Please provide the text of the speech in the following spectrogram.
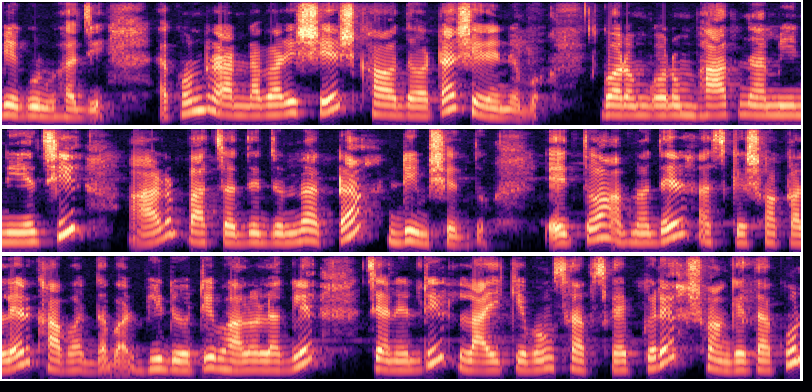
বেগুন ভাজি। এখন রান্নাবাড়ি শেষ, খাওয়া দাওয়াটা সেরে নেব। গরম গরম ভাত নামিয়ে নিয়েছি আর বাচ্চাদের জন্য একটা ডিম সেদ্ধ। এই তো আমাদের আজকে সকালের খাবার দাবার। ভিডিওটি ভালো লাগলে চ্যানেলটি লাইক এবং সাবস্ক্রাইব করে সঙ্গে থাকুন।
